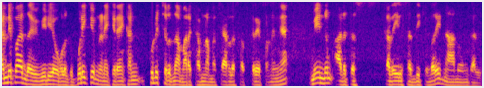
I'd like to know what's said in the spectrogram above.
கண்டிப்பாக இந்த வீடியோ உங்களுக்கு பிடிக்கும்னு நினைக்கிறேன். கண் பிடிச்சிருந்தா மறக்காமல் நம்ம சேனலை சப்ஸ்கிரைப் பண்ணுங்கள் மீண்டும் அடுத்த கதையில் சந்திக்கும் வரை நான் உங்கள்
